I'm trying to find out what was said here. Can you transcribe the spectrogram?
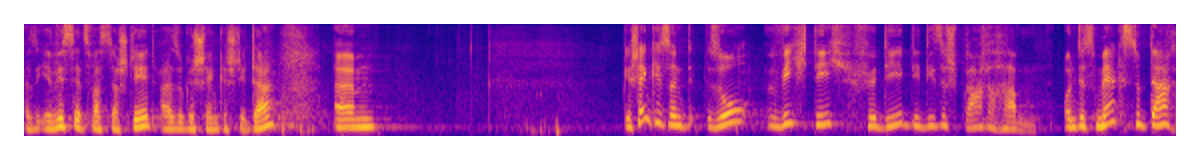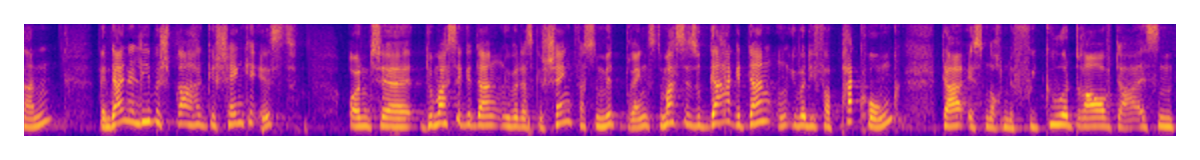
Also ihr wisst jetzt, was da steht, also Geschenke steht da. Ähm, Geschenke sind so wichtig für die, die diese Sprache haben. Und das merkst du daran, wenn deine Liebessprache Geschenke ist und äh, du machst dir Gedanken über das Geschenk, was du mitbringst, du machst dir sogar Gedanken über die Verpackung, da ist noch eine Figur drauf, da ist ein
